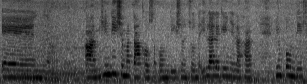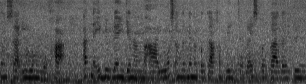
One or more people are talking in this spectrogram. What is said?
And, um, hindi siya matakaw sa foundation. So, nailalagay niya lahat yung foundation sa iyong mukha. At naibiblend niya ng maayos. Ang ganda ng pagkakablend niya guys. Pagka ganito yung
